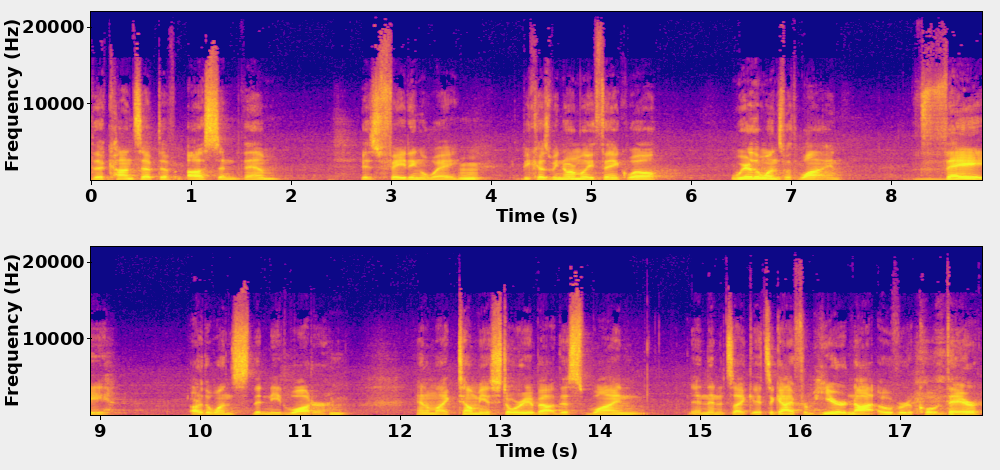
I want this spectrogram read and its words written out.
the concept of us and them is fading away mm. because we normally think, well, we're the ones with wine. They are the ones that need water. Mm. And I'm like, tell me a story about this wine. And then it's like, it's a guy from here, not over to quote there.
